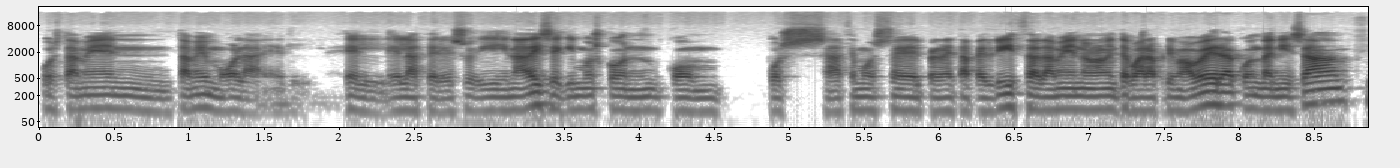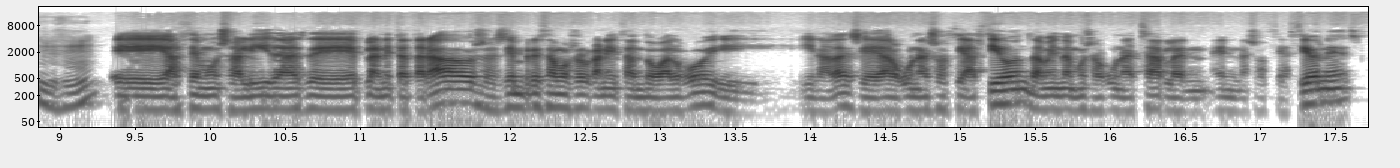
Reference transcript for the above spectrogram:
pues también, también mola el, el, hacer eso. Y nada, y seguimos con, con, pues hacemos el Planeta Pedriza también normalmente para primavera con Dani Sanz, eh, hacemos salidas de Planeta Tarao, o sea, siempre estamos organizando algo y, y, nada, si hay alguna asociación, también damos alguna charla en, en, asociaciones,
